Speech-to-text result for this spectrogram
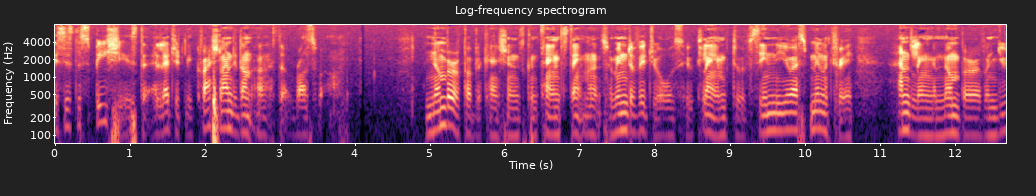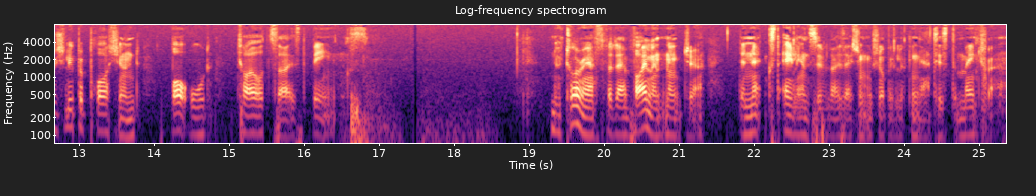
This is the species that allegedly crash-landed on Earth at Roswell. A number of publications contain statements from individuals who claimed to have seen the US military handling a number of unusually proportioned, bold, child-sized beings. Notorious for their violent nature, the next alien civilization we shall be looking at is the Matra.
